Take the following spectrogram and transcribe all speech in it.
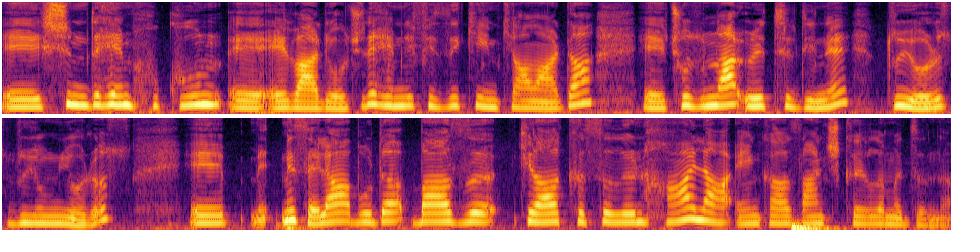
e, şimdi hem hukukun e, el verdiği ölçüde hem de fiziki imkanlarda e, çözümler üretildiğini duyuyoruz, duyumluyoruz. E, mesela burada bazı kiralık kasaların hala enkazdan çıkarılamadığını,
